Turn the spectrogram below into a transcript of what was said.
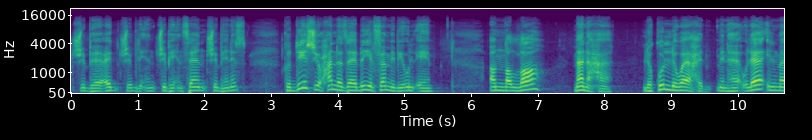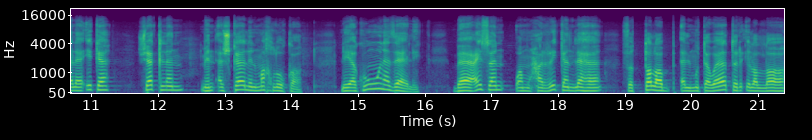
شبه عجل شبه شبه إنسان شبه نسر. قديس يوحنا ذهبي الفم بيقول إيه؟ أن الله منح لكل واحد من هؤلاء الملائكة شكلا من أشكال المخلوقات ليكون ذلك باعثا ومحركا لها في الطلب المتواتر إلى الله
